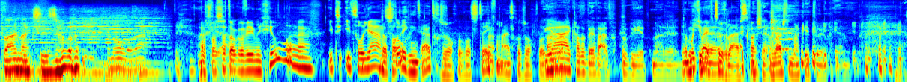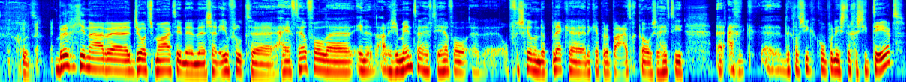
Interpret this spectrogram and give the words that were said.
climaxes and all of that. Wat was dat ook alweer, Michiel? Eh, iets Italiaans, Dat had toch? ik niet uitgezocht. Dat had Stefan uitgezocht. Ja, ik had het even uitgeprobeerd. Maar, eh, dan, moet je hem even eh, terugluisteren. Ik wou zeggen, luister maar een keer terug. Ja. Goed. Bruggetje naar eh, George Martin en zijn invloed. Eh, hij heeft heel veel eh, in het arrangementen, heeft hij heel veel op verschillende plekken, en ik heb er een paar uitgekozen, heeft hij eigenlijk eh, de klassieke componisten geciteerd.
